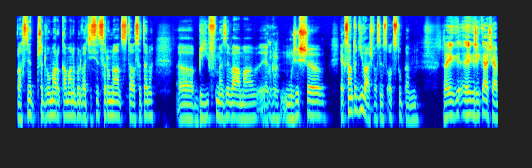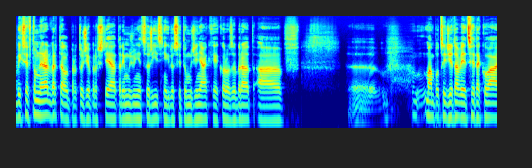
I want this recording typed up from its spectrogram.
vlastně před dvouma rokama nebo 2017 stal se ten beef mezi váma. Jak, mm-hmm. můžeš, jak se na to díváš vlastně s odstupem? jak, jak říkáš, já bych se v tom nerad vrtal, protože prostě já tady můžu něco říct, někdo si to může nějak jako rozebrat a uh, mám pocit, že ta věc je taková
